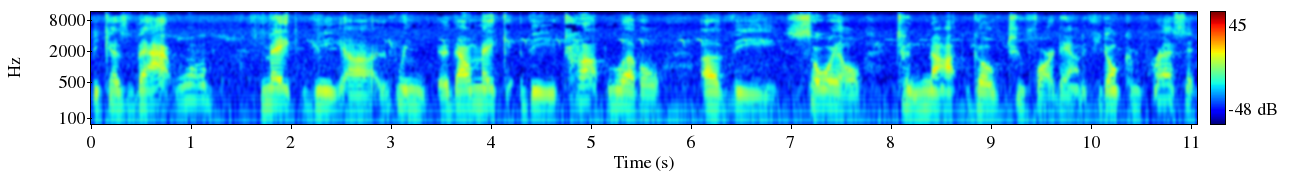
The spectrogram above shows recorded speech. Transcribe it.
because that will make the, uh, when they'll make the top level of the soil to not go too far down. If you don't compress it,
